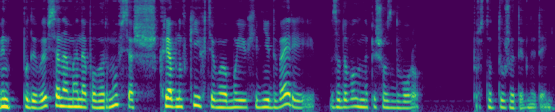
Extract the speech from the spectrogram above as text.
Він подивився на мене, повернувся, шкрябнув кігтями об мої вхідні двері і задоволено пішов з двору. Просто дуже дивний день.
